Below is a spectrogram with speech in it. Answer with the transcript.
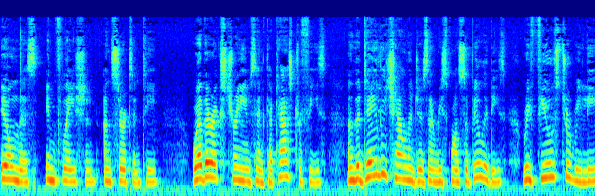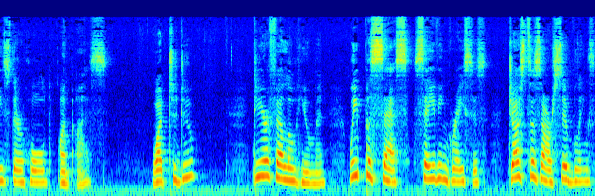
illness, inflation, uncertainty, weather extremes and catastrophes, and the daily challenges and responsibilities refuse to release their hold on us. What to do? Dear fellow human, we possess saving graces just as our siblings,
